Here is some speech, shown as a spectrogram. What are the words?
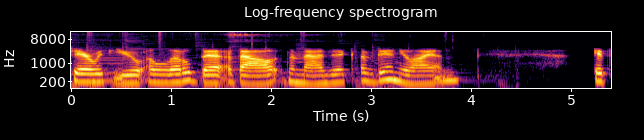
share with you a little bit about the magic of dandelion. It's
